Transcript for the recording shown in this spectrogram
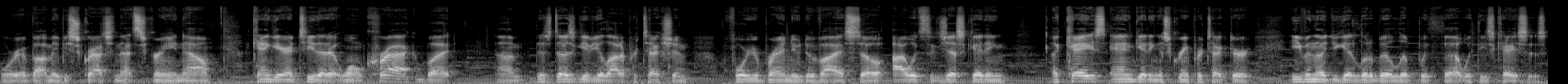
worry about maybe scratching that screen. Now, I can't guarantee that it won't crack, but um, this does give you a lot of protection for your brand new device. So I would suggest getting a case and getting a screen protector, even though you get a little bit of lip with, uh, with these cases.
